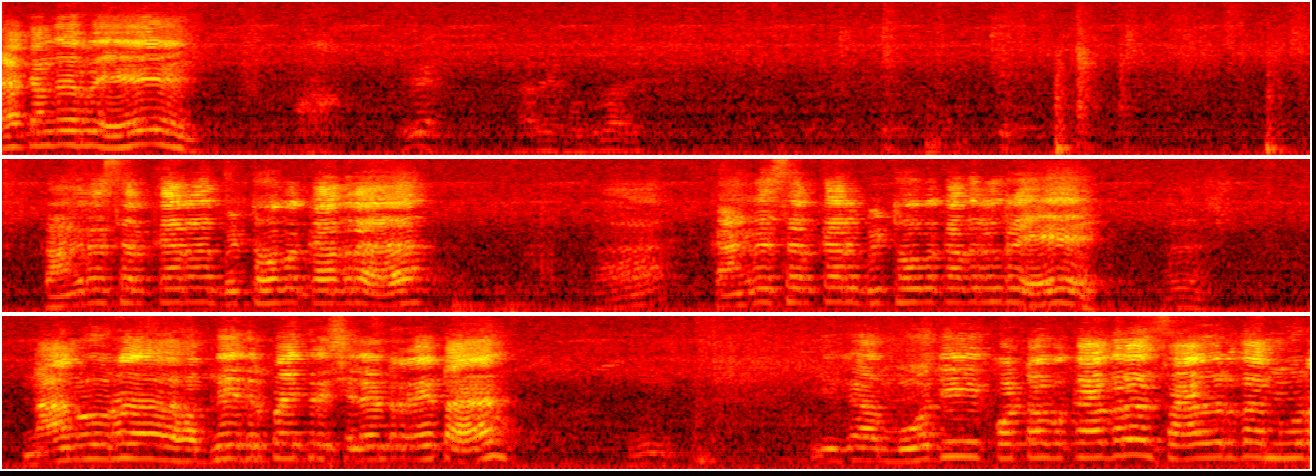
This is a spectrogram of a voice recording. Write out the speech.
ಯಾಕಂದ್ರೆ ರೀ ಕಾಂಗ್ರೆಸ್ ಸರ್ಕಾರ ಬಿಟ್ಟು ಹೋಗ್ಬೇಕಾದ್ರ ಕಾಂಗ್ರೆಸ್ ಸರ್ಕಾರ ಬಿಟ್ಟು ಹೋಗ್ಬೇಕಾದ್ರಲ್ರಿ? ನಾನೂರ ಹದಿನೈದು ರೂಪಾಯಿ ಐತ್ರಿ ಸಿಲಿಂಡರ್ ರೇಟ. ಈಗ ಮೋದಿ ಕೊಟ್ಟು ಹೋಗಬೇಕಾದ್ರೆ ಸಾವಿರದ ನೂರ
